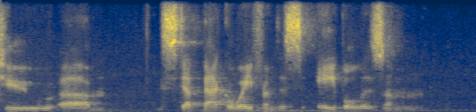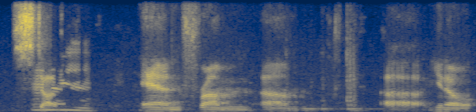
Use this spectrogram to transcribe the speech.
to um, step back away from this ableism stuff Mhm. and from um, uh, you know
